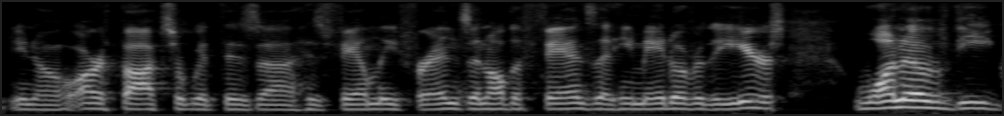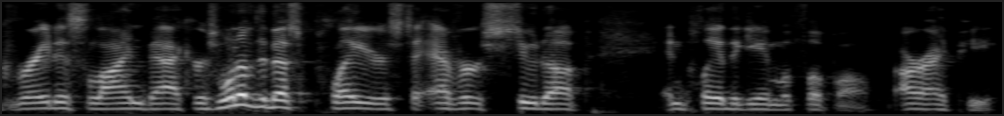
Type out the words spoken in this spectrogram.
you know, our thoughts are with his uh, his family, friends, and all the fans that he made over the years. One of the greatest linebackers, one of the best players to ever suit up and play the game of football. R.I.P.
